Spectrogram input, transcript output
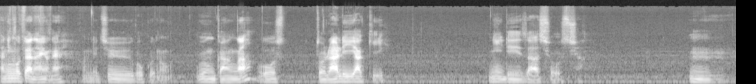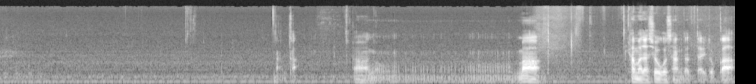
他人事やないよね。で中国の軍艦がオーストラリア機にレーザー照射うんなんかあのー、まあ浜田省吾さんだったりとか、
